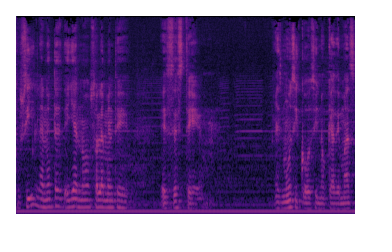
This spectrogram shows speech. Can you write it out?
Pues sí, la neta, ella no solamente es este. Es músico, sino que además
